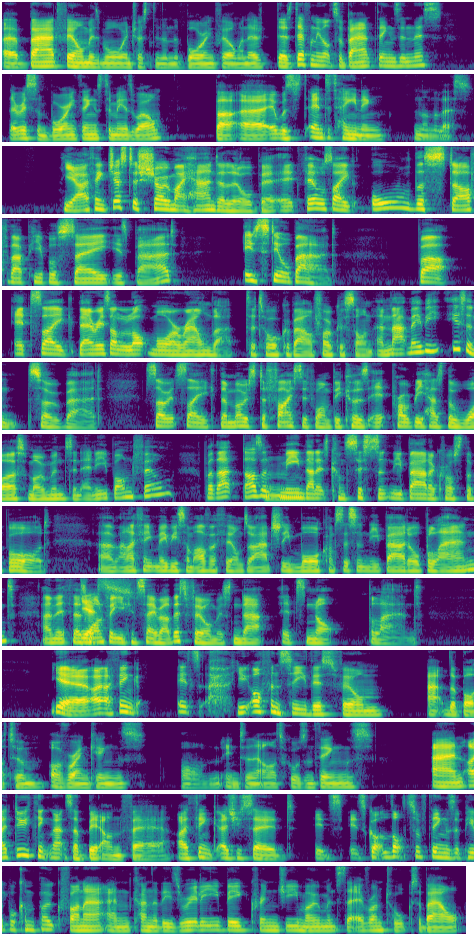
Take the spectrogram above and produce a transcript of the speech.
a bad film is more interesting than the boring film, and there, there's definitely lots of bad things in this. There is some boring things to me as well, but uh, it was entertaining nonetheless. Yeah, I think just to show my hand a little bit, it feels like all the stuff that people say is bad is still bad. But it's like there is a lot more around that to talk about and focus on, and that maybe isn't so bad. So it's like the most divisive one because it probably has the worst moments in any Bond film, but that doesn't mean that it's consistently bad across the board. Um, and I think maybe some other films are actually more consistently bad or bland. And if there's one thing you can say about this film, it's that it's not bland. Yeah, I, I think it's you often see this film at the bottom of rankings on internet articles and things, and I do think that's a bit unfair. I think, as you said, it's it's got lots of things that people can poke fun at, and kind of these really big cringy moments that everyone talks about.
